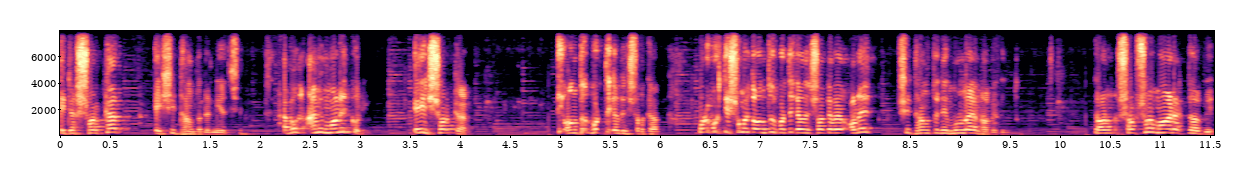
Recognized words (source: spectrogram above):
এটা সরকার এই সিদ্ধান্তটা নিয়েছে। এবং আমি মনে করি এই সরকার অন্তর্বর্তীকালীন সরকার, পরবর্তী সময় অন্তর্বর্তীকালীন সরকারের অনেক সিদ্ধান্ত নিয়ে মূল্যায়ন হবে কিন্তু। কারণ সবসময় মনে রাখতে হবে,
